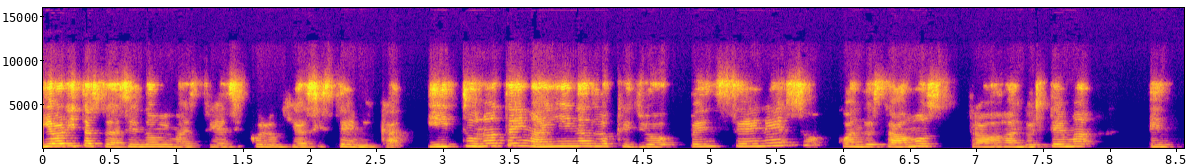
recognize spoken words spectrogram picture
y ahorita estoy haciendo mi maestría en psicología sistémica. Y tú no te imaginas lo que yo pensé en eso cuando estábamos trabajando el tema, en,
